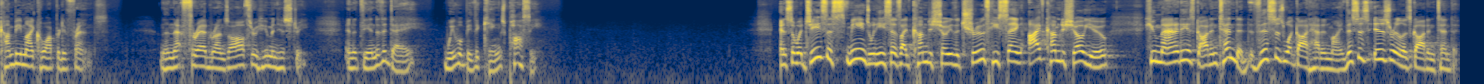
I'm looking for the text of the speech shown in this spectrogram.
Come be my cooperative friends. And then that thread runs all through human history. And at the end of the day, we will be the king's posse. And so, what Jesus means when he says, I've come to show you the truth, he's saying, I've come to show you humanity as God intended. This is what God had in mind. This is Israel as God intended.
